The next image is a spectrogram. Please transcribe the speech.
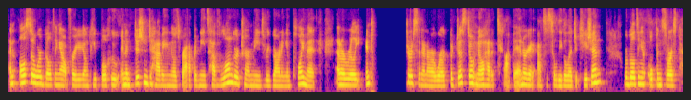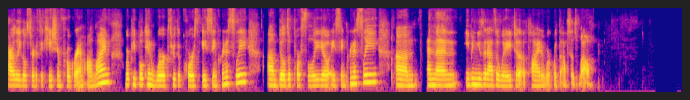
And also we're building out for young people who in addition to having those rapid needs have longer term needs regarding employment and are really interested in our work but just don't know how to tap in or get access to legal education. We're building an open source paralegal certification program online where people can work through the course asynchronously, um, build a portfolio asynchronously, um, and then even use it as a way to apply to work with us as well.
